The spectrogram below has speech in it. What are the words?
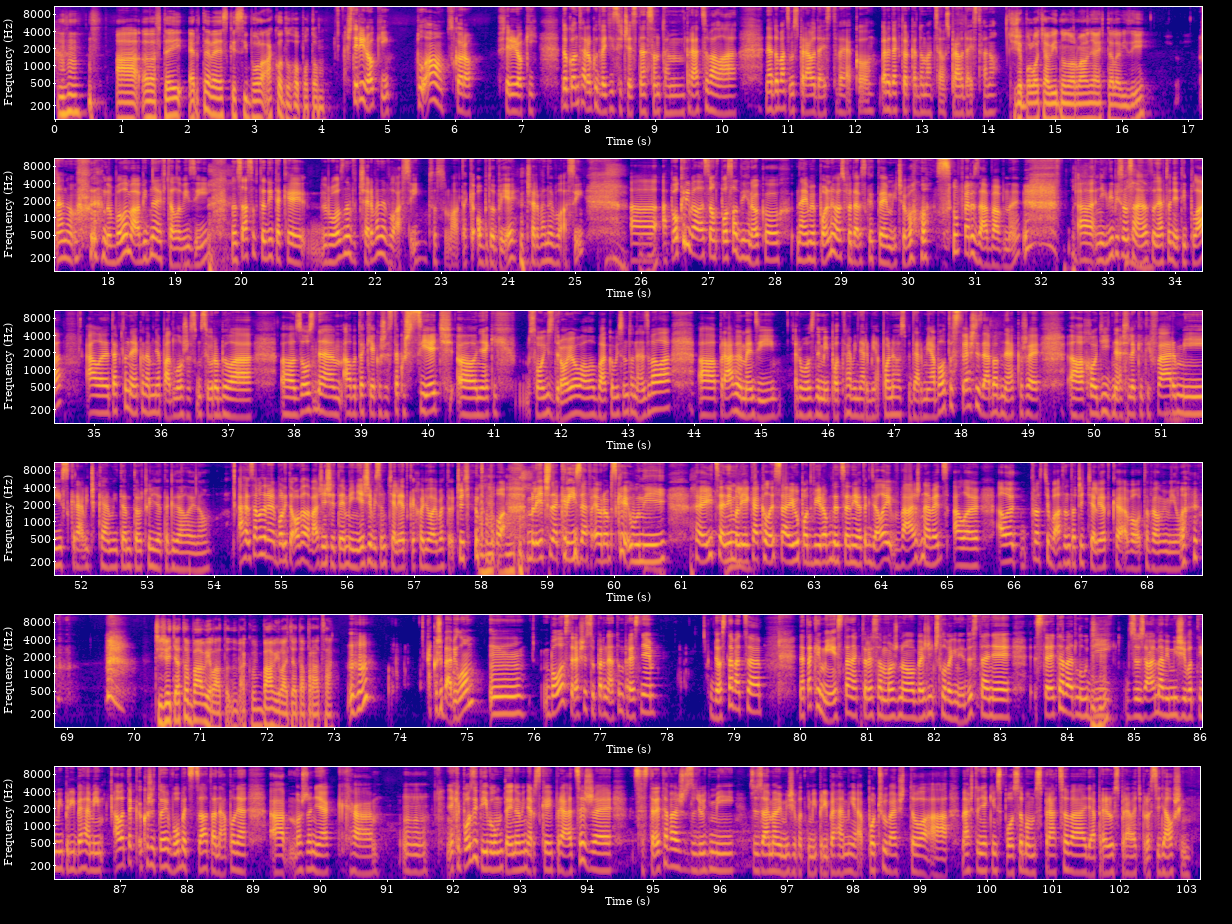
Uh-huh. A e, v tej RTVS si bola ako dlho potom? 4 roky. No, skoro. 4 roky. Do konca roku 2016 som tam pracovala na domácom spravodajstve ako redaktorka domáceho spravodajstva. No. Čiže bolo ťa vidno normálne aj v televízii? Áno, no bolo ma vidno aj v televízii. Nosila som vtedy také rôzne červené vlasy, to som mala také obdobie, červené vlasy. A, a pokrývala som v posledných rokoch najmä poľnohospodárske témy, čo bolo super zábavné. A nikdy by som sa na to, na to netypla, ale takto nejako na mňa padlo, že som si urobila uh, zoznam, alebo taký akože takú sieť uh, nejakých svojich zdrojov, alebo ako by som to nazvala, uh, práve medzi rôznymi potravinármi a poľnohospodármi a bolo to strašne zábavné, akože uh, chodiť na všelijaké tie farmy s kravičkami tam točiť a tak ďalej, no. A samozrejme boli to oveľa vážnejšie témy, nie že by som teliatka chodila iba točiť. To bola mliečna kríza v Európskej únii. Hej, ceny mlieka klesajú pod výrobné ceny a tak ďalej. Vážna vec, ale, ale proste bola som točiť teliatka a bolo to veľmi milé. Čiže ťa to bavila, to, ako bavila ťa tá práca? Uh-huh akože bavilo. Mm, bolo strašne super na tom presne dostávať sa na také miesta, na ktoré sa možno bežný človek nedostane, stretávať ľudí mm-hmm. so zaujímavými životnými príbehami, ale tak akože to je vôbec celá tá náplňa a možno nejaká mm, nejaké pozitívum tej novinárskej práce, že sa stretávaš s ľuďmi so zaujímavými životnými príbehami a počúvaš to a máš to nejakým spôsobom spracovať a prerozprávať proste ďalším.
